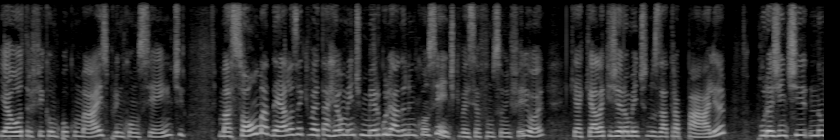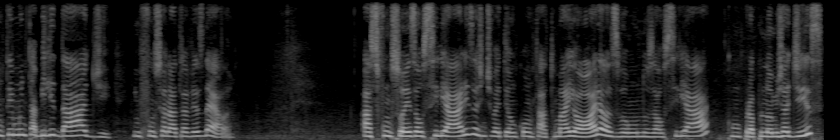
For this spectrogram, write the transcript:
e a outra fica um pouco mais para o inconsciente, mas só uma delas é que vai estar realmente mergulhada no inconsciente, que vai ser a função inferior, que é aquela que geralmente nos atrapalha por a gente não ter muita habilidade em funcionar através dela. As funções auxiliares, a gente vai ter um contato maior, elas vão nos auxiliar, como o próprio nome já diz,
